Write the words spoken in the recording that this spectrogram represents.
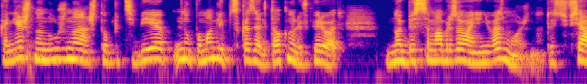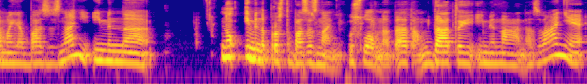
Конечно, нужно, чтобы тебе, ну, помогли, подсказали, толкнули вперед но без самообразования невозможно. То есть вся моя база знаний именно ну, именно просто база знаний, условно, да, там даты, имена, названия.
